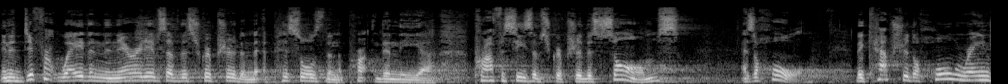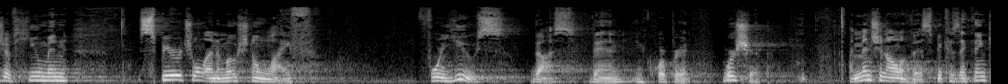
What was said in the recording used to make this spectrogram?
In a different way than the narratives of the Scripture, than the epistles, than the, than the uh, prophecies of Scripture, the Psalms as a whole, they capture the whole range of human spiritual and emotional life for use, thus, then, in corporate worship. I mention all of this because I think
